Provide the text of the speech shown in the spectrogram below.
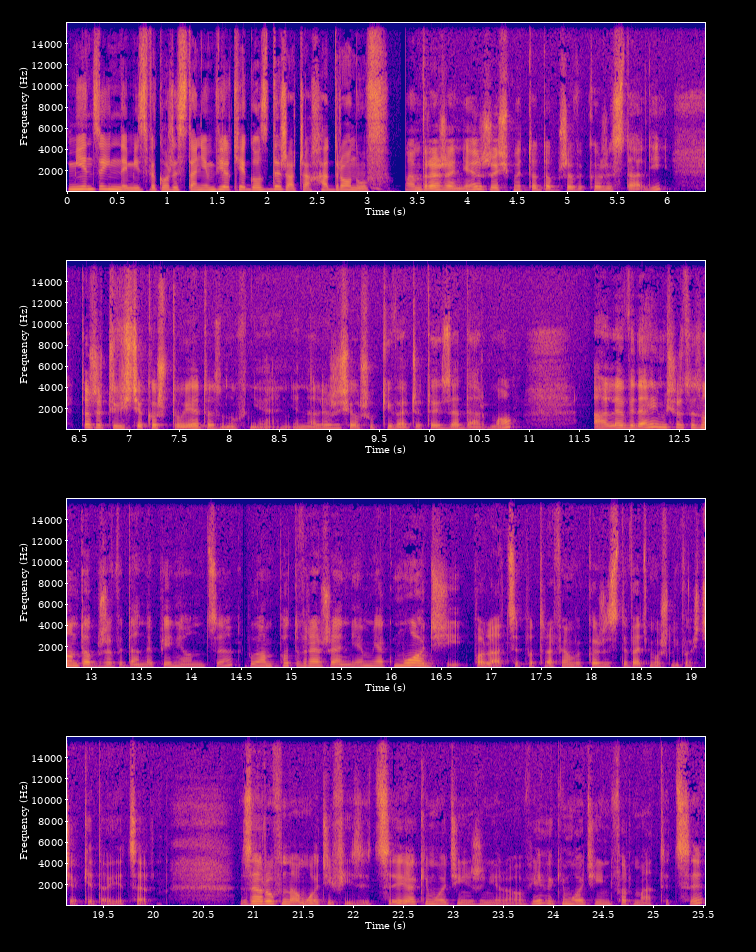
między innymi z wykorzystaniem wielkiego zderzacza hadronów. Mam wrażenie, żeśmy to dobrze wykorzystali. To rzeczywiście kosztuje, to znów nie, nie należy się oszukiwać, że to jest za darmo ale wydaje mi się, że to są dobrze wydane pieniądze. Byłam pod wrażeniem, jak młodzi Polacy potrafią wykorzystywać możliwości, jakie daje CERN zarówno młodzi fizycy, jak i młodzi inżynierowie, jak i młodzi informatycy.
